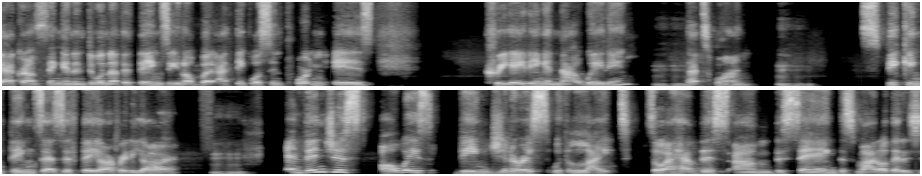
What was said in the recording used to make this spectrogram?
background singing and doing other things, you know. But I think what's important is creating and not waiting. Mm-hmm. That's one. Mm-hmm. Speaking things as if they already are. Mm-hmm. and then just always being generous with light so i Mhm. have this um this saying this motto that is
